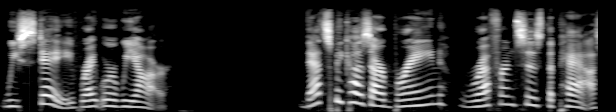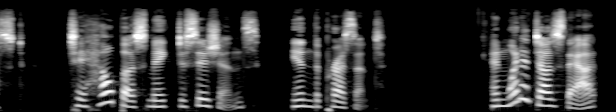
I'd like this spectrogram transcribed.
we stay right where we are. That's because our brain references the past to help us make decisions in the present. And when it does that,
